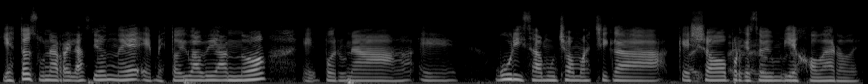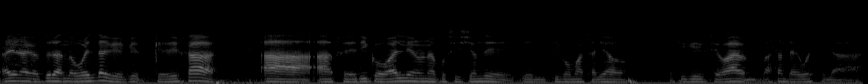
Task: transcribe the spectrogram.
y esto es una relación de eh, me estoy babeando eh, por una eh, gurisa mucho más chica que Hay- yo porque soy un viejo verde. hay una captura dando vuelta que, que- que deja a, a Federico Valli en una posición de- del tipo más aliado. Así que se va bastante al hueso la,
